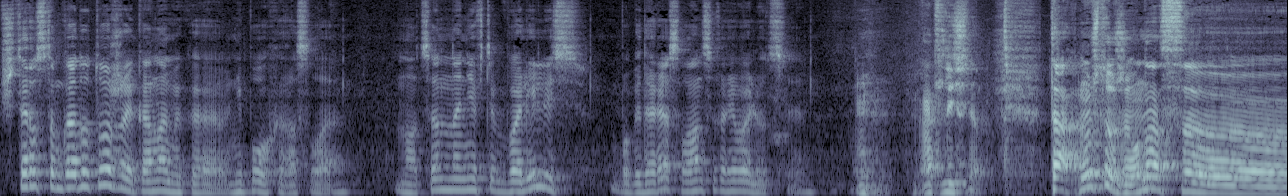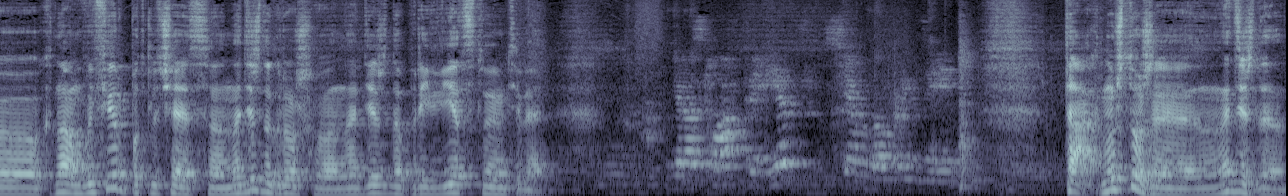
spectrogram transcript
в 2014 году тоже экономика неплохо росла, но цены на нефть обвалились благодаря сланцевой революции. Отлично. Так, ну что же, у нас э, к нам в эфир подключается Надежда Грошева. Надежда, приветствуем тебя. Ярослав, привет, всем добрый день. Так, ну что же, Надежда,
